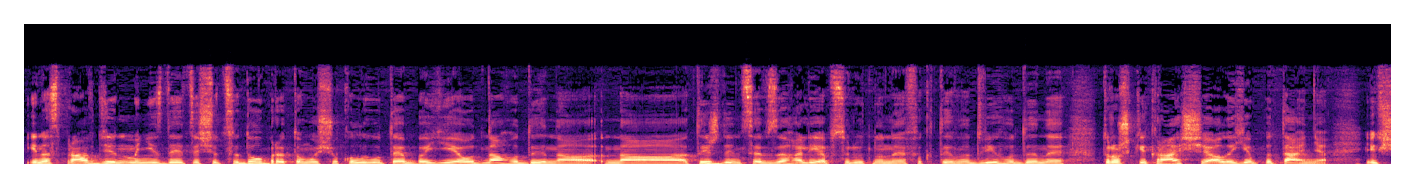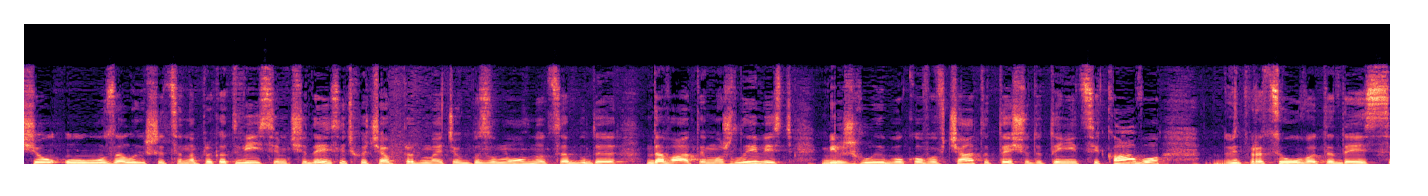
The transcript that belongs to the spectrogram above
І насправді мені здається, що це добре, тому що коли у тебе є одна година на тиждень, це взагалі абсолютно неефективно. Дві години трошки краще, але є питання. Якщо у залишиться, наприклад, 8 чи 10 хоча б предметів, безумовно, це буде давати можливість більш глибоко вивчати те, що дитині цікаво, відпрацьовувати десь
